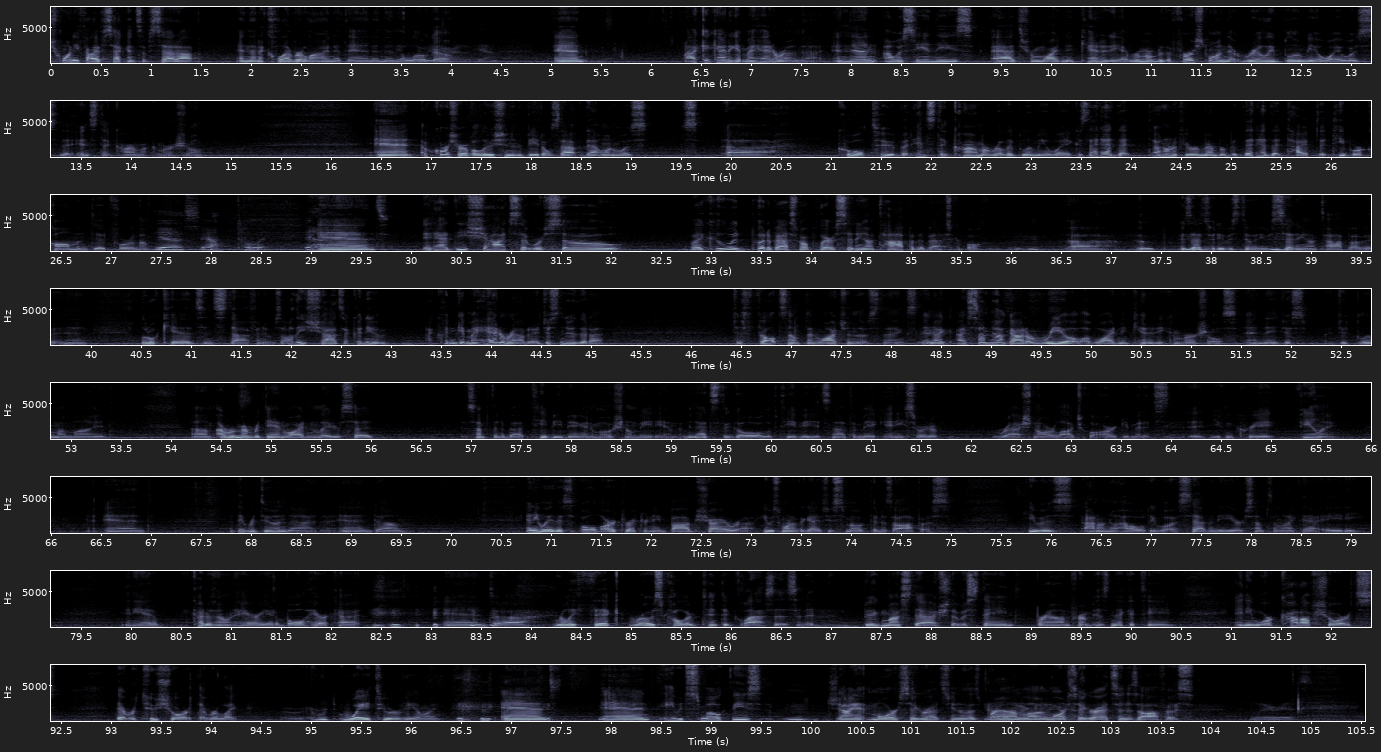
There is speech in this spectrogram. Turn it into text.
25 seconds of setup, and then a clever line at the end, and then the logo. Yeah. And I could kind of get my head around that. And then I was seeing these ads from Wieden and Kennedy. I remember the first one that really blew me away was the Instant Karma commercial. And of course, Revolution and the Beatles, that, that one was uh, cool too. But Instant Karma really blew me away because that had that, I don't know if you remember, but that had that type that Tibor Kalman did for them. Yes. Yeah. Totally. Yeah. And it had these shots that were so, like, who would put a basketball player sitting on top of the basketball uh, hoop? Because that's what he was doing. He was sitting on top of it, and little kids and stuff. And it was all these shots. I couldn't even, I couldn't get my head around it. I just knew that I just felt something watching those things. And I, I somehow got a reel of Wieden and Kennedy commercials, and they just, it just blew my mind. Um, I remember Dan Wieden later said, something about TV being an emotional medium. I mean, that's the goal of TV. It's not to make any sort of rational or logical argument. It's Right. it, you can create feeling, and they were doing that. And um, anyway, this old art director named Bob Shira, he was one of the guys who smoked in his office. He was I don't know how old he was, seventy or something like that, eighty, and he had a cut his own hair. He had a bowl haircut and uh, really thick rose-colored tinted glasses and a big mustache that was stained brown from his nicotine. And he wore cut-off shorts that were too short, that were like r- way too revealing. and and he would smoke these giant More cigarettes, you know, those brown my long God, More yeah. cigarettes in his office. Hilarious.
